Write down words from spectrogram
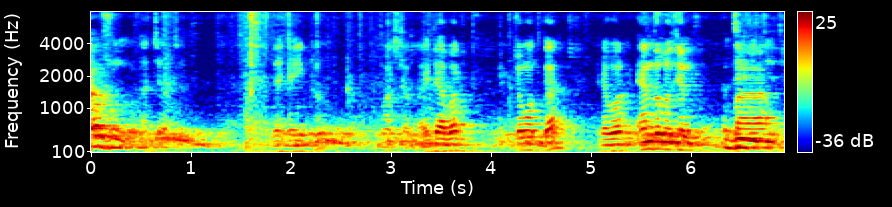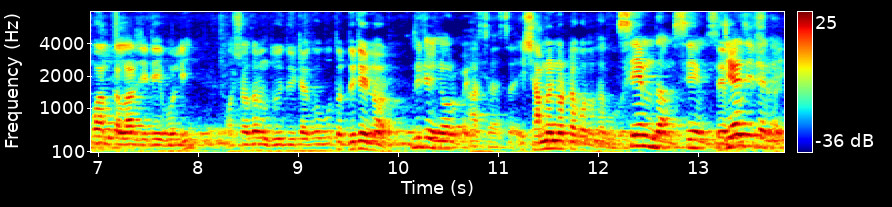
আরও সুন্দর। আচ্ছা আচ্ছা। দেখাই একটু। মার্শাল্লাহ এটা আবার চমৎকার। এটা আবার অ্যান্ডোলজিয়ান। পাল কালার যেটাই বলি। অসাধারণ দুই দুইটা কবুতর দুইটাই নর? দুইটাই নর ভাই। আচ্ছা আচ্ছা। এই সামনের নরটা কত থাকবে? সেম দাম সেম যে যেটা নেই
